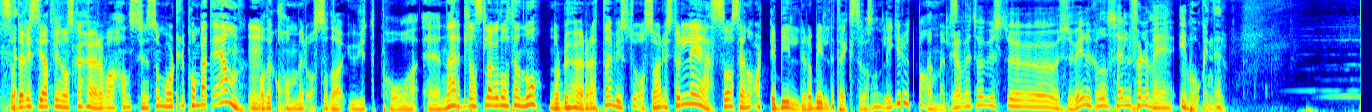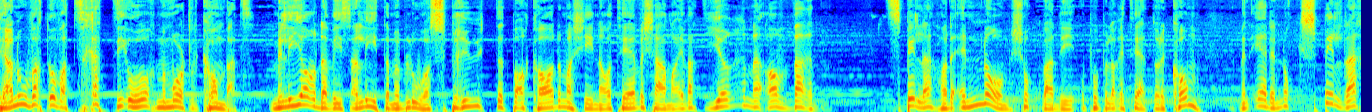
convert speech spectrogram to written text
Så det vil si at vi nå skal høre hva han syns om Mortal Kombat 1. Og det kommer også da ut på eh, nerdelandslaget.no når du hører dette. Hvis du også har lyst til å lese og se noen artige bilder og bildetekster og sånn, ligger ute på anmeldelsen. Ja, vet du, hvis du, hvis du vil, kan du selv følge med i boken din. Det har nå vært over 30 år med Mortal Kombat. Milliardervis av liter med blod har sprutet på arkademaskiner og TV-skjermer i hvert hjørne av verden. Spillet hadde enorm sjokkverdi og popularitet da det kom, men er det nok spill der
